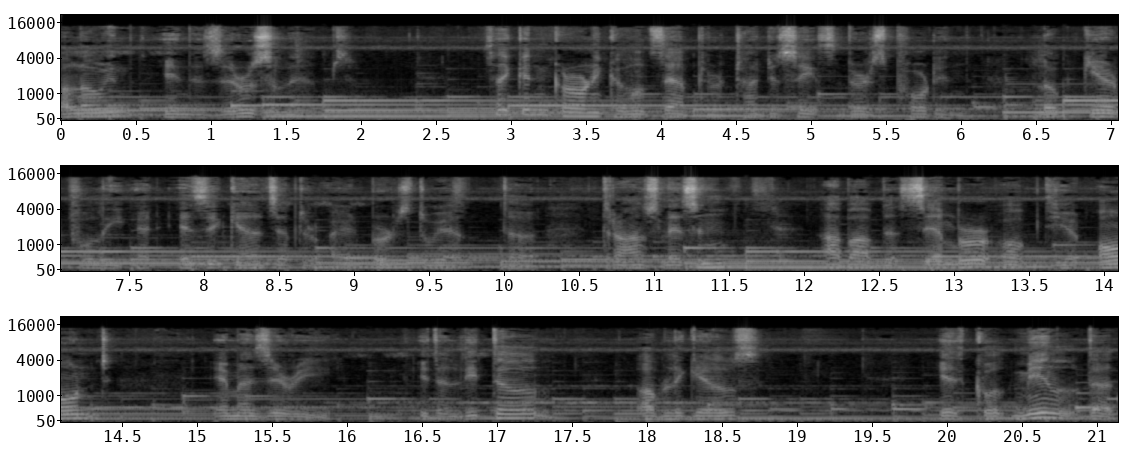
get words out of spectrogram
Halloween in the Jerusalem. Second Chronicles chapter 26 verse 14. Look carefully at Ezekiel chapter 8 verse 12. The translation about the chamber of their own imagery is a little oblivious. It could mean the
